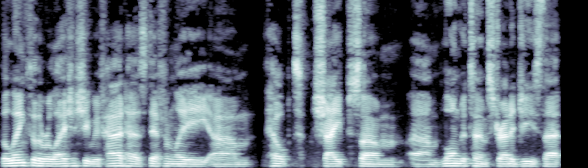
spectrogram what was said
the length of the relationship we've had has definitely um, helped shape some um, longer term strategies that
